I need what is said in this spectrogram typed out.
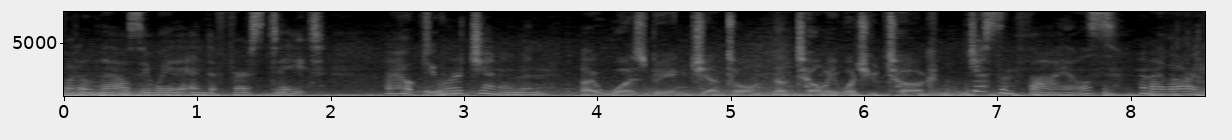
What a lousy way to end a first date. I hoped you were a gentleman. I was being gentle. Now tell me what you took. Just some files, and I've already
